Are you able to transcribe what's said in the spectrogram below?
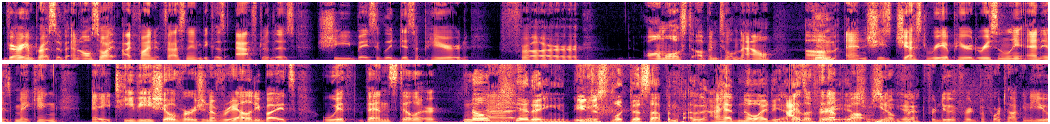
very impressive. And also, I, I find it fascinating because after this, she basically disappeared for almost up until now. Um, And she's just reappeared recently and is making a TV show version of Reality Bites with Ben Stiller. No Uh, kidding. You just looked this up, and I had no idea. I That's looked it up while you know interesting, for, for doing for before talking to you.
